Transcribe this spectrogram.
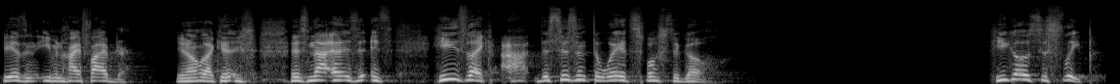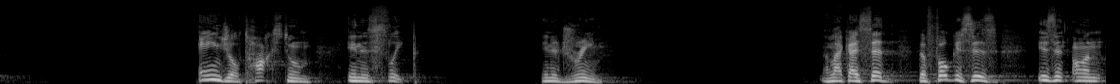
he hasn't even high fived her. You know, like it's, it's not, it's, it's, he's like, ah, this isn't the way it's supposed to go. He goes to sleep. Angel talks to him in his sleep, in a dream. And like I said, the focus is, isn't on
